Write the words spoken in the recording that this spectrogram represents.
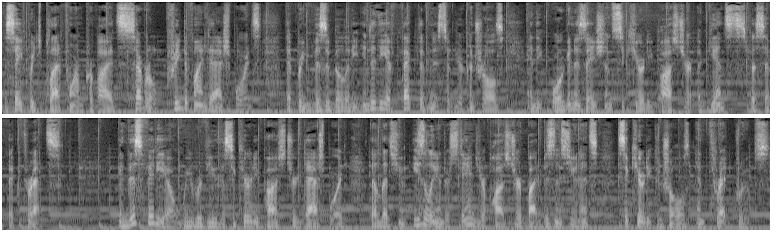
The SafeBreach platform provides several predefined dashboards that bring visibility into the effectiveness of your controls and the organization's security posture against specific threats. In this video, we review the Security Posture Dashboard that lets you easily understand your posture by business units, security controls, and threat groups.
